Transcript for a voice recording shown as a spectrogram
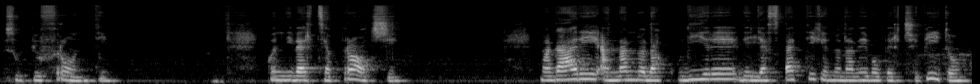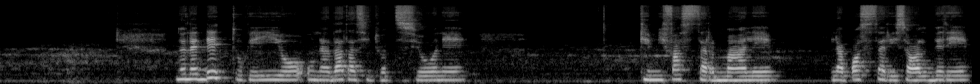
su più fronti, con diversi approcci, magari andando ad accudire degli aspetti che non avevo percepito. Non è detto che io una data situazione che mi fa star male la possa risolvere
